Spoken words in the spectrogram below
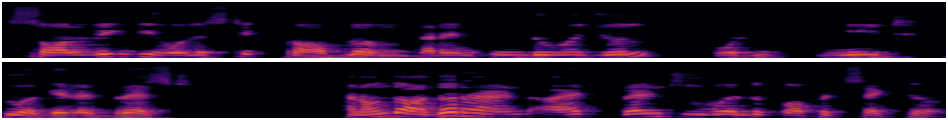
solving the holistic problem that an individual would need to uh, get addressed. And on the other hand, I had friends who were in the corporate sector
